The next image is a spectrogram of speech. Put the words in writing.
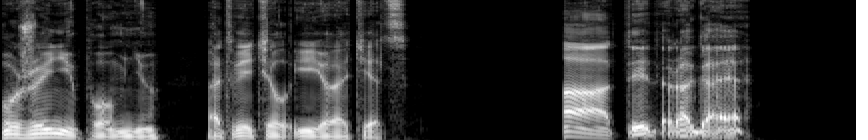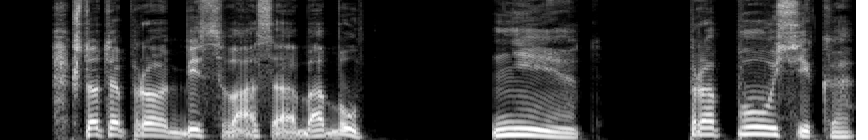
«Уже не помню», — ответил ее отец. «А, ты, дорогая, что-то про Бисваса Бабу». «Нет, про Пусика»,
